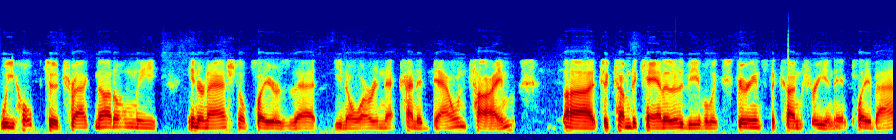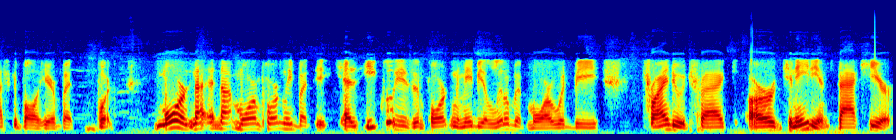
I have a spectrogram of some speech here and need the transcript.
we hope to attract not only international players that you know are in that kind of downtime, uh, to come to Canada to be able to experience the country and, and play basketball here. But but more not, not more importantly, but as equally as important, maybe a little bit more, would be trying to attract our Canadians back here.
